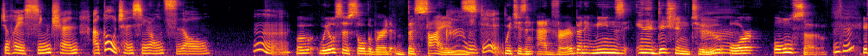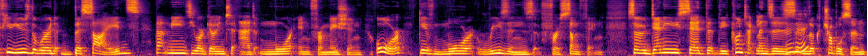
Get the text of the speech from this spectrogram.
就会形成啊、呃构成形容词哦。 Well, we also saw the word besides, Ah, we did. which is an adverb, and it means in addition to Ah. or also. If you use the word besides, that means you are going to add more information or give more reasons for something. So Denny said that the contact lenses look troublesome.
